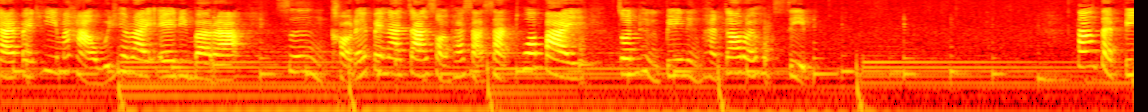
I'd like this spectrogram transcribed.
ย้ายไปที่มหาวิทยาลัยเอดินบะระ ซึ่งเขาได้เป็นอาจารย์สอนภาษาศาสตร์ทั่วไปจนถึงปี 1960 ตั้งแต่ปี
